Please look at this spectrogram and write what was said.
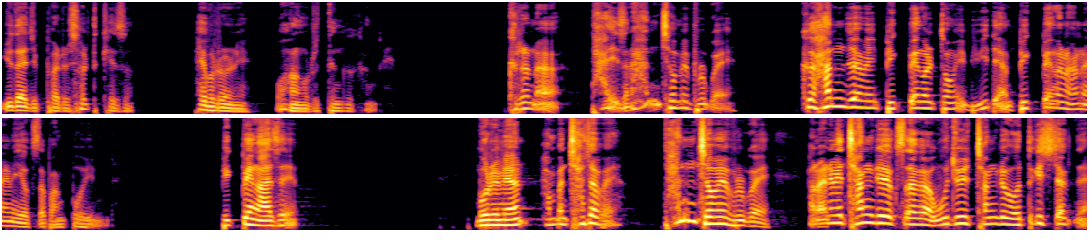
유다 지파를 설득해서 헤브론의 왕으로 등극한 거예요. 그러나 다윗은 한 점에 불과해. 그 한 점의 빅뱅을 통해 위대한 빅뱅은 하나님의 역사 방법입니다. 빅뱅 아세요? 모르면 한번 찾아봐요. 한 점에 불과해. 하나님의 창조 역사가 우주 창조가 어떻게 시작되냐?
